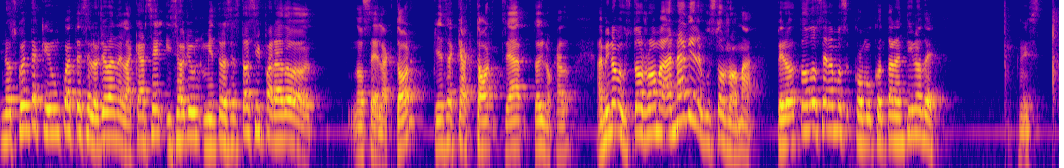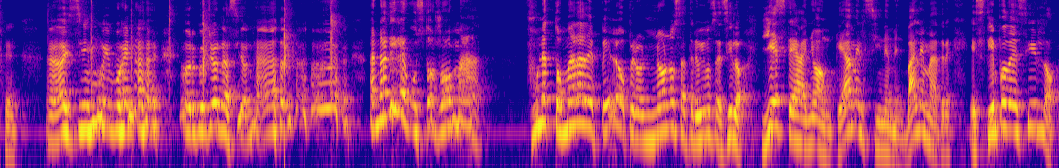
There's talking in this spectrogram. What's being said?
nos cuenta que un cuate se lo llevan a la cárcel y se oye un, mientras está así parado no sé, el actor, quién sabe qué actor, o sea, estoy enojado. A mí no me gustó Roma, a nadie le gustó Roma, pero todos éramos como con Tarantino de, este, ay sí, muy buena, orgullo nacional. A nadie le gustó Roma. Fue una tomada de pelo, pero no nos atrevimos a decirlo. Y este año, aunque ame el cine, me vale madre, es tiempo de decirlo.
